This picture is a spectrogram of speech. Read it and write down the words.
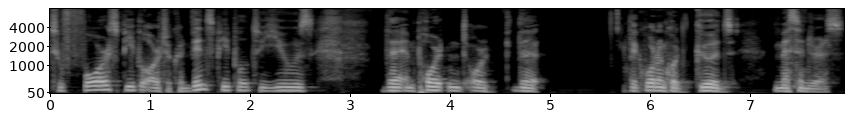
to force people or to convince people to use the important or the the quote unquote good messengers.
